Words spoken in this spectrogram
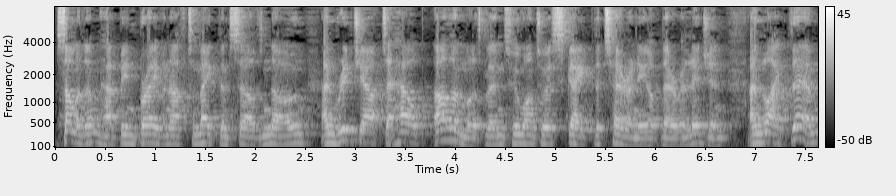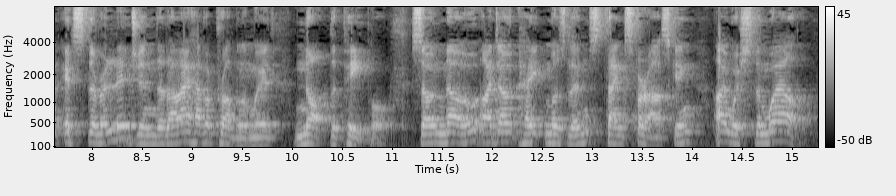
Some of them have been brave enough to make themselves known and reach out to help other Muslims who want to escape the tyranny of their religion. And like them, it's the religion that I have a problem with, not the people. So, no, I don't hate Muslims, thanks for asking. I wish them well.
